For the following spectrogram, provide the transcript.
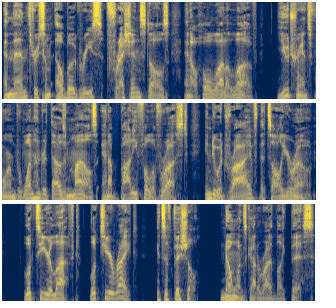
And then through some elbow grease, fresh installs, and a whole lot of love, you transformed 100,000 miles and a body full of rust into a drive that's all your own. Look to your left, look to your right. It's official. No one's got a ride like this.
